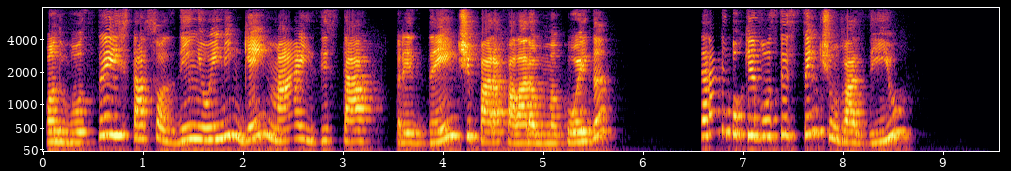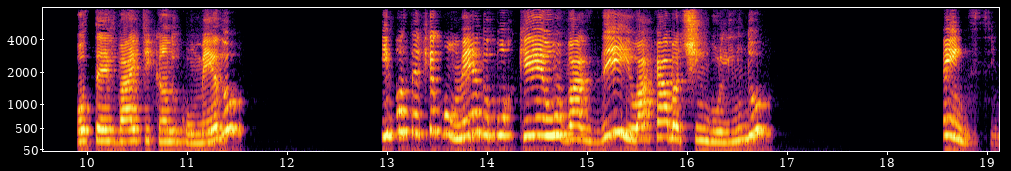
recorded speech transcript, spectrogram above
quando você está sozinho e ninguém mais está presente para falar alguma coisa? Será que é porque você sente um vazio? Você vai ficando com medo? E você fica com medo porque o vazio acaba te engolindo? Pense.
